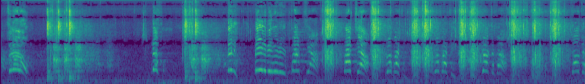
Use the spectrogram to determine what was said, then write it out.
Tulolo! Neuf! Bili! Bili, bili, bili! Patia! Patia! Due parti! Due parti! Salta Salta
